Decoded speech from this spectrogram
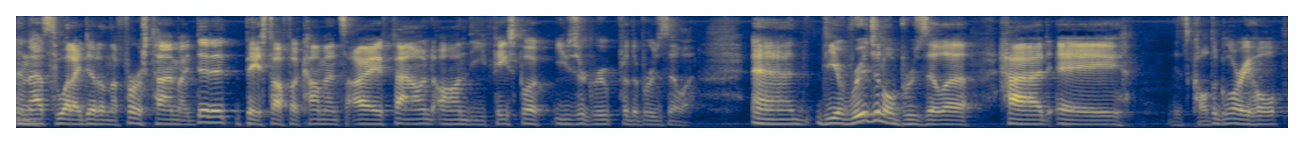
And that's what I did on the first time I did it, based off of comments I found on the Facebook user group for the Brewzilla. And the original Brewzilla had a, it's called a glory hole,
